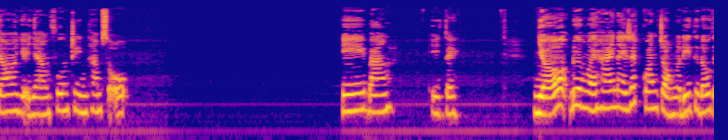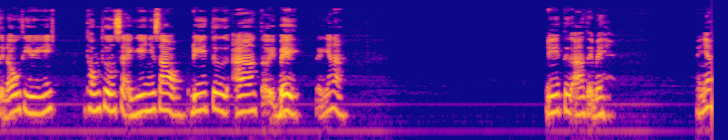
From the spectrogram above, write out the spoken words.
cho dưới dạng phương trình tham số, y bằng it nhớ đường ngoài hai này rất quan trọng là đi từ đâu tới đâu thì thông thường sẽ ghi như sau. Đi từ A tới B. Đấy nhé nào. Đi từ A tới B. Đấy nhá.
